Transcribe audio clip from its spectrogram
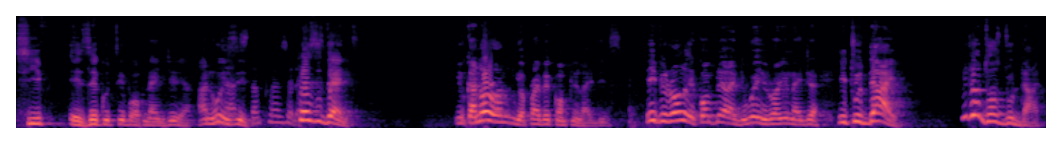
chief executive of Nigeria. And who That's is it? The president. President. You cannot run your private company like this. If you run a company like the way you're running Nigeria, it will die. You don't just do that.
